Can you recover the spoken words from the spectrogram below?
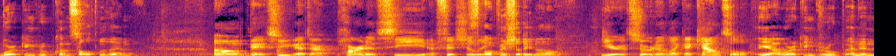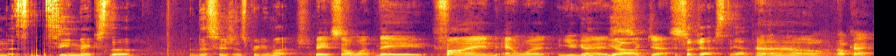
working group, consult with them. Oh, okay. So you guys aren't part of SEA officially. Officially, no. You're sort of like a council Yeah, working group, and then SEA makes the decisions pretty much. based on what they find and what you guys yeah, suggest. Suggest, yeah. Oh, okay.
